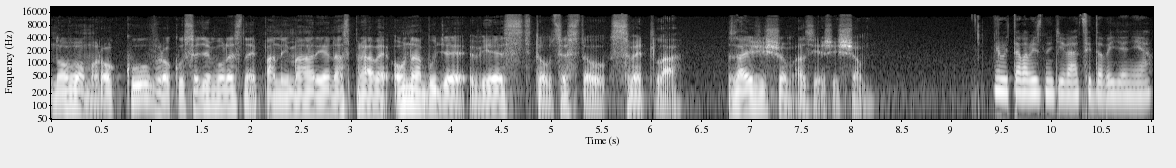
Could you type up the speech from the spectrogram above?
novom roku, v roku 7 bolesnej Pany Márie, nás práve ona bude viesť tou cestou svetla za Ježišom a s Ježišom. Milí televízni diváci, dovidenia.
